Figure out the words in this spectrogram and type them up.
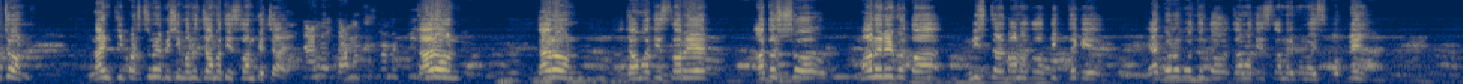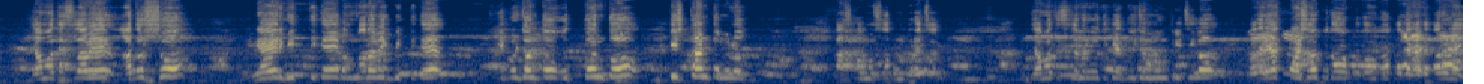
জন নাইনটি পার্সেন্টের বেশি মানুষ জামাত ইসলামকে চায়। কারণ কারণ জামাত ইসলামের আদর্শ মানবিকতা নিষ্ঠার মানবতার দিক থেকে এখনও পর্যন্ত জামাত ইসলামের কোনো স্পোর্ট নেই। জামাত ইসলামের আদর্শ ন্যায়ের ভিত্তিতে এবং মানবিক ভিত্তিতে এ পর্যন্ত অত্যন্ত দৃষ্টান্তমূলক কাজকর্ম স্থাপন করেছেন। জামাত ইসলামের অতীতে দুইজন মন্ত্রী ছিল তাদের এক পয়সাও কোথাও কোথাও দেখাতে পারে নাই।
